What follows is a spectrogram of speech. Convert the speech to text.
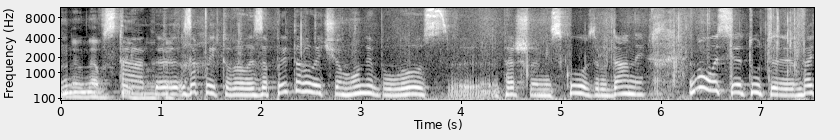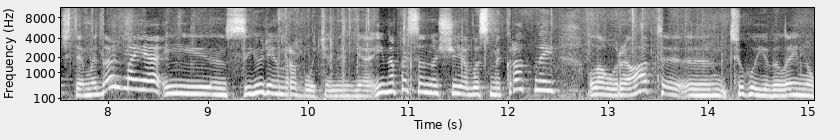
не, не встигнути. е, запитували, запитували, чому не було з е, першого міського, з Рудани. Ну, ось тут, е, бачите, медаль моя і з Юрієм Работіним. є. І написано, що я восьмикратний лауреат е, цього ювілейного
